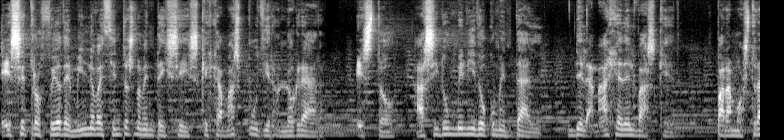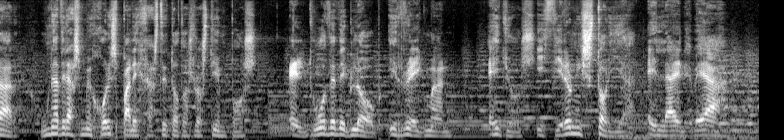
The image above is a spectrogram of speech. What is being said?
Ese trofeo de 1996 que jamás pudieron lograr. Esto ha sido un mini documental de la magia del básquet para mostrar una de las mejores parejas de todos los tiempos, el dúo de The Globe y Rakeman. Ellos hicieron historia en la NBA.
